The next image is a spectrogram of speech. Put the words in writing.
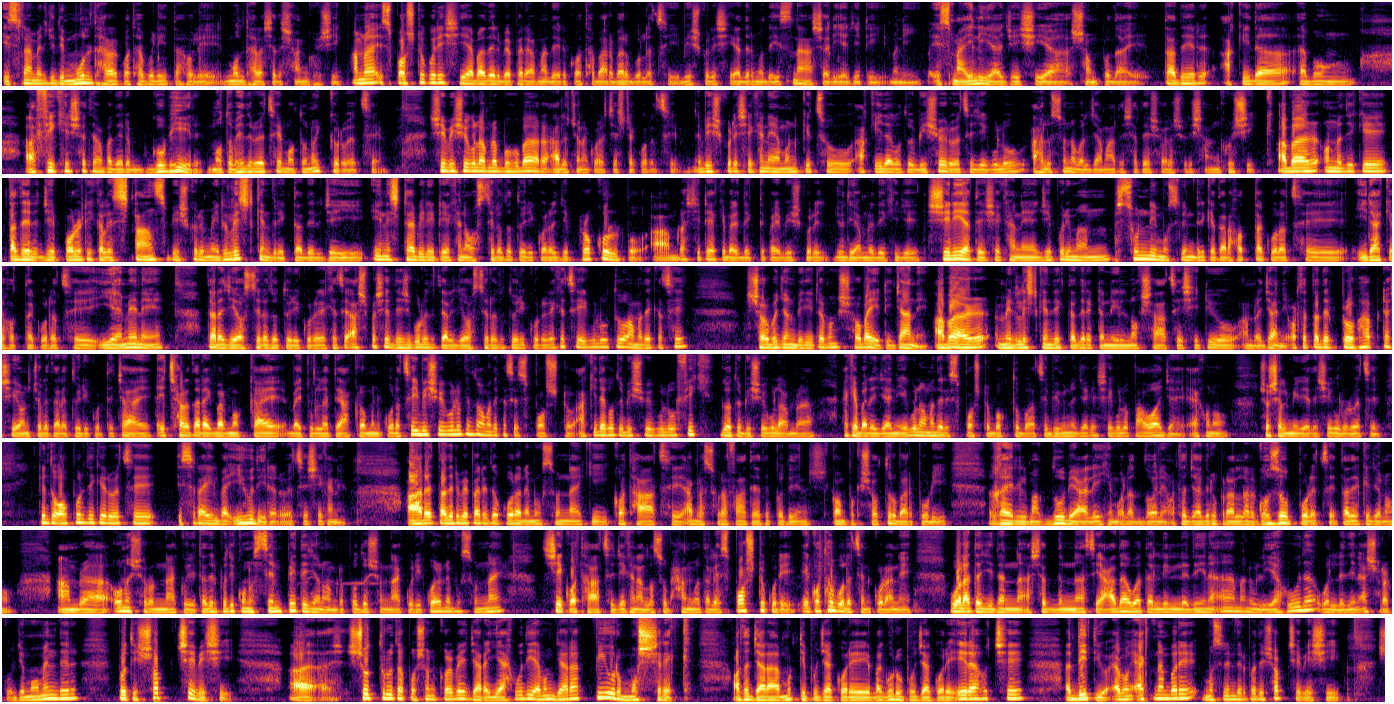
ইসলামের যদি মূল ধারার কথা বলি, তাহলে মূল ধারার সাথে সাংঘর্ষিক। আমরা স্পষ্ট করে শিয়াবাদের ব্যাপারে আমাদের কথা বারবার বলেছি, বিশেষ করে শিয়াদের মধ্যে ইসনা আশারিয়া যেটি মানে ইসমাইলিয়া যে শিয়া সম্প্রদায়, তাদের আকিদা এবং ফিখের সাথে আমাদের গভীর মতভেদ রয়েছে, মতনৈক্য রয়েছে। সে বিষয়গুলো আমরা বহুবার আলোচনা করার চেষ্টা করেছি। বিশেষ করে সেখানে এমন কিছু আকিদাগত বিষয় রয়েছে যেগুলো আহলুসুন্নাবল জামাতের সাথে সরাসরি সাংঘর্ষিক। আবার অন্যদিকে তাদের যে পলিটিক্যাল স্টান্স বিশেষ করে মিডল ইস্ট কেন্দ্রিক, তাদের যেই ইনস্টাবিলিটি এখানে অস্থিরতা তৈরি করার যে প্রকল্প, আমরা সেটা একেবারে দেখতে পাই। বিশেষ করে যদি আমরা দেখি যে সিরিয়াতে সেখানে যে পরিমাণ সুন্নি মুসলিমদেরকে তারা হত্যা করেছে, ইরাকে হত্যা করেছে, ইয়েমেনে তারা যে অস্থিরতা তৈরি করে রেখেছে আশপাশের দেশগুলোতে তারা যে অস্থিরতা তৈরি করে রেখেছে, এগুলো তো আমাদের কাছে সর্বজন বিদিত এবং সবাই এটি জানে। আবার মিডল ইস্ট কেন্দ্রিক তাদের একটা নীল নকশা আছে, সেটিও আমরা জানি। অর্থাৎ তাদের প্রভাবটা সেই অঞ্চলে তারা তৈরি করতে চায়। এছাড়া তারা একবার মক্কায় বাইতুল্লাতে আক্রমণ করেছে। এই বিষয়গুলো কিন্তু আমাদের কাছে স্পষ্ট। আকিদাগত বিষয়গুলো, ফিকগত বিষয়গুলো আমরা একেবারে জানি। এগুলো আমাদের স্পষ্ট বক্তব্য আছে। বিভিন্ন জায়গায় সেগুলো পাওয়া যায়। এখনও সোশ্যাল মিডিয়াতে সেগুলো রয়েছে। কিন্তু অপরদিকে রয়েছে ইসরায়েল বা ইহুদিরা রয়েছে সেখানে। আর তাদের ব্যাপারে তো কোরআন এবং সন্ন্যায় কি কথা আছে? আমরা সুরা ফাতেহাতে প্রতিদিন কমপক্ষে সত্তর বার পড়ি গাইরিল মাকদুবে আলিহিম দলেন, অর্থাৎ যাদের উপর আল্লাহর গজব পড়েছে, তাদেরকে যেন আমরা অনুসরণ না করি, তাদের প্রতি কোনো সেম্পেতে যেন আমরা প্রদর্শন না করি। কোরআন এবং সন্ন্যায় সে কথা আছে, যেখানে আল্লাহ সুবহানুয়াতালা স্পষ্ট করে এ কথা বলেছেন কোরআনে, ওয়ালা তাজিদান্না আসাদ্দান্না সে আদাওয়াত আল্লিল্লাদিন আমানুল ইয়াহুদা ওয়াল্লাদিন আশরাকু। যে মোমেনদের প্রতি সবচেয়ে বেশি শত্রুতা পোষণ করবে যারা ইয়াহুদি এবং যারা পিওর মোশরেক। অর্থাৎ যারা মূর্তি পূজা করে বা গুরু পূজা করে, এরা হচ্ছে দ্বিতীয় এবং এক নম্বরে মুসলিমদের প্রতি সবচেয়ে বেশি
